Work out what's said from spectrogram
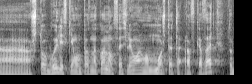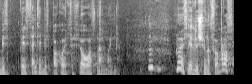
э, что были, с кем он познакомился, если он вам может это рассказать, то без- перестаньте беспокоиться, все у вас нормально. Ну и следующий у нас вопрос.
